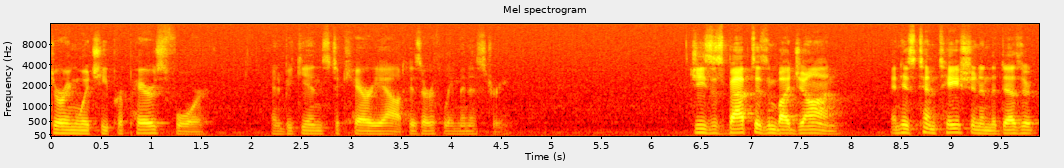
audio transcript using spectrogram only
during which he prepares for and begins to carry out his earthly ministry. Jesus' baptism by John and his temptation in the desert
